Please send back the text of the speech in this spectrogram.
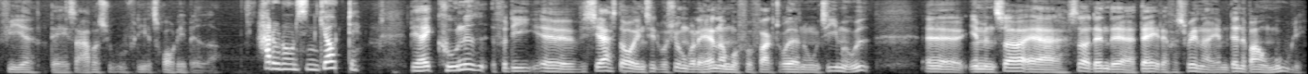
fire dages arbejdsuge, fordi jeg tror, det er bedre. Har du nogensinde gjort det? Det har jeg ikke kunnet, fordi øh, hvis jeg står i en situation, hvor det handler om at få faktureret nogle timer ud, øh, jamen så er, så er den der dag, der forsvinder, jamen den er bare umulig.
